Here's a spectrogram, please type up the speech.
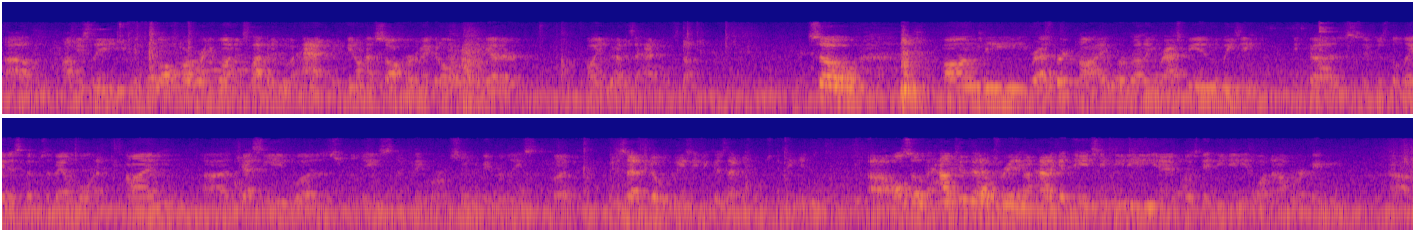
Um, obviously, you can take all the hardware you want and slap it into a hat, but if you don't have software to make it all work together, all you've got is a hat full of stuff. So on the Raspberry Pi, we're running Raspbian Wheezy because it was the latest that was available at the time. Uh, Jessie was released, I think, or soon to be released, but we decided to go with Wheezy because that was what was convenient. Uh, also, the how-to that I was reading on how to get DHCPD and HostAPD and whatnot working um,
